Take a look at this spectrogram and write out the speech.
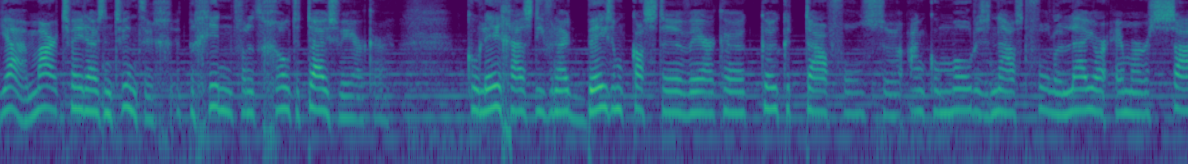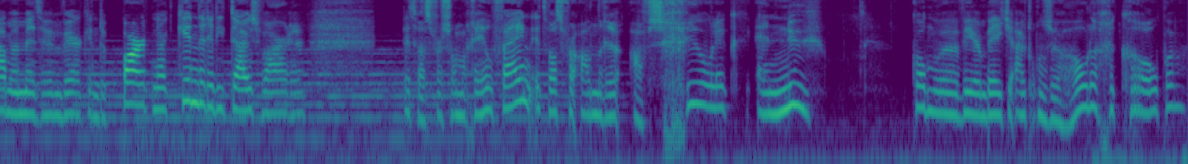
Ja, maart 2020, het begin van het grote thuiswerken. Collega's die vanuit bezemkasten werken, keukentafels, uh, aan commodes naast volle luieremmers, samen met hun werkende partner, kinderen die thuis waren. Het was voor sommigen heel fijn, het was voor anderen afschuwelijk. En nu, komen we weer een beetje uit onze holen gekropen.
